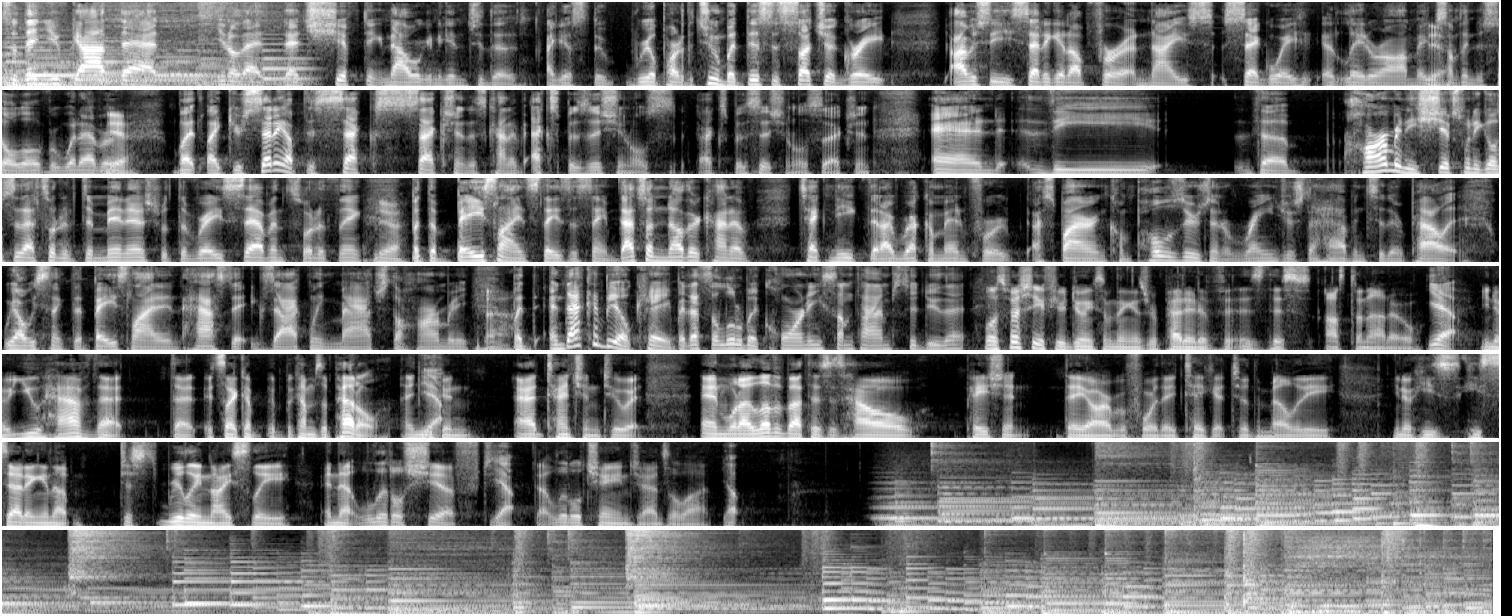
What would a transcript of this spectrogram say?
So then you've got that you know that that shifting. Now we're going to get into the I guess the real part of the tune, but this is such a great obviously he's setting it up for a nice segue uh, later on, maybe Yeah. something to solo over, whatever. Yeah. But like you're setting up this sex section, this kind of expositional expositional section, and the the harmony shifts when he goes to that sort of diminished with the raised seventh sort of thing. Yeah. But the bass line stays the same. That's another kind of technique that I recommend for aspiring composers and arrangers to have into their palette. We always think the bass line has to exactly match the harmony, Ah. but and that can be okay. But that's a little bit corny sometimes to do that. Well, especially if you're doing something as repetitive as this ostinato. Yeah. You know, you have that that it's like a it becomes a pedal and you Yeah. can add tension to it. And what I love about this is how patient they are before they take it to the melody. You know, he's he's setting it up just really nicely and that little shift, Yeah. that little change adds a lot. Yep.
